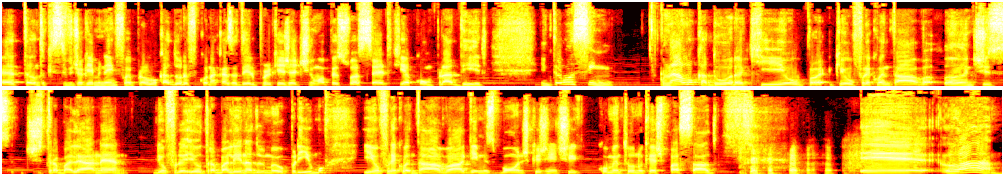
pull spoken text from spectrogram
é, tanto que esse videogame nem foi pra locadora, ficou na casa dele porque já tinha uma pessoa certa que ia comprar dele. Então assim, na locadora que eu, que eu frequentava antes de trabalhar, né? Eu, eu trabalhei na do meu primo e eu frequentava a Games Bond que a gente comentou no cast passado. É, lá,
